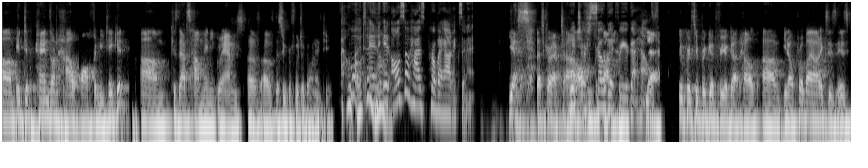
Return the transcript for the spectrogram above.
Um, it depends on how often you take it, because um, that's how many grams of, of the superfoods are going into. Oh, cool. and know. it also has probiotics in it. Yes, that's correct. Uh, Which uh, are so good for your gut health. Yeah, super super good for your gut health. Um, you know, probiotics is is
